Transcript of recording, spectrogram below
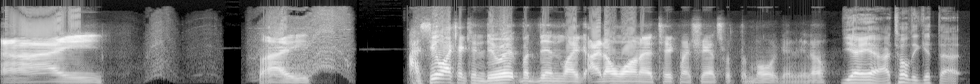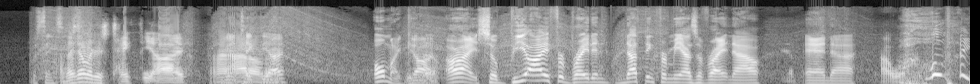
I. I. I feel like I can do it, but then like I don't want to take my chance with the mulligan. You know. Yeah, yeah, I totally get that. I think I would just take the eye. I, take the know. eye? Oh my god. Yeah. All right, so BI for Brayden, nothing for me as of right now. And uh oh my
